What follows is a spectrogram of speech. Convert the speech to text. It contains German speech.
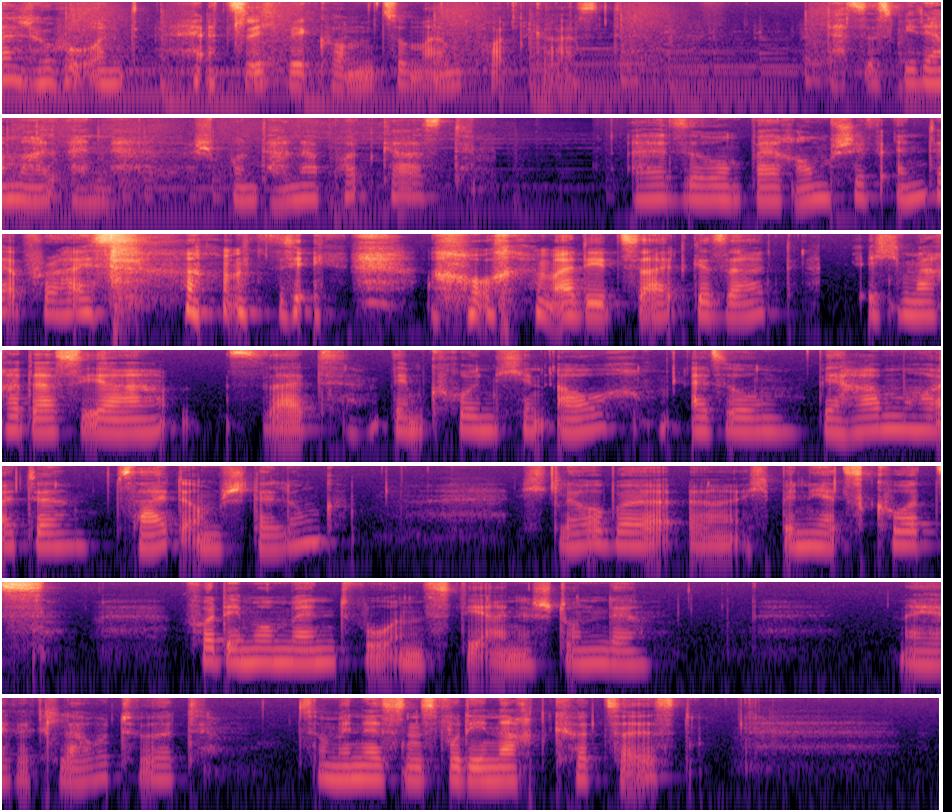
Hallo und herzlich willkommen zu meinem Podcast. Das ist wieder mal ein spontaner Podcast. Also bei Raumschiff Enterprise haben sie auch immer die Zeit gesagt. Ich mache das ja seit dem Krönchen auch. Also wir haben heute Zeitumstellung. Ich glaube, äh, ich bin jetzt kurz vor dem Moment, wo uns die eine Stunde, naja, geklaut wird. Zumindest, wo die Nacht kürzer ist.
